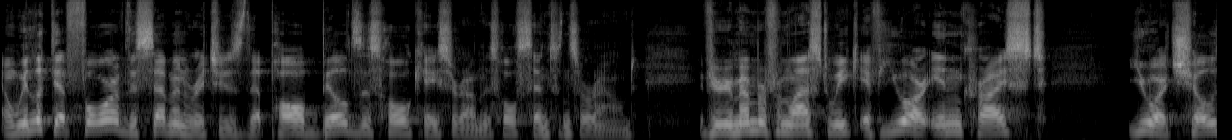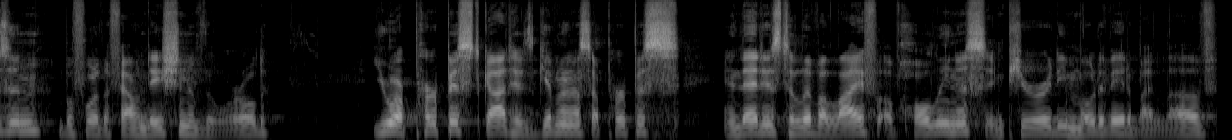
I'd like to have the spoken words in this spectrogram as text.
and we looked at four of the seven riches that Paul builds this whole case around, this whole sentence around. If you remember from last week, if you are in Christ, you are chosen before the foundation of the world. You are purposed. God has given us a purpose, and that is to live a life of holiness and purity motivated by love.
